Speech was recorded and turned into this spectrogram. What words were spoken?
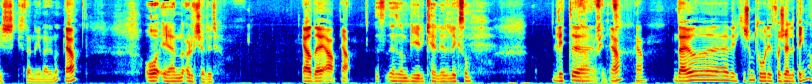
irsk stemning der inne. Ja. Og en ølkjeller. ja, det Ja. ja. En sånn bierkeller, liksom. Litt Det er var fint. Ja, ja. Det er jo eh, virker som to litt forskjellige ting, da.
